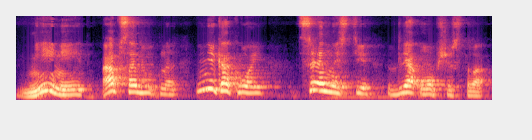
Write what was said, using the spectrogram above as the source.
не имеет абсолютно никакой ценности для общества.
